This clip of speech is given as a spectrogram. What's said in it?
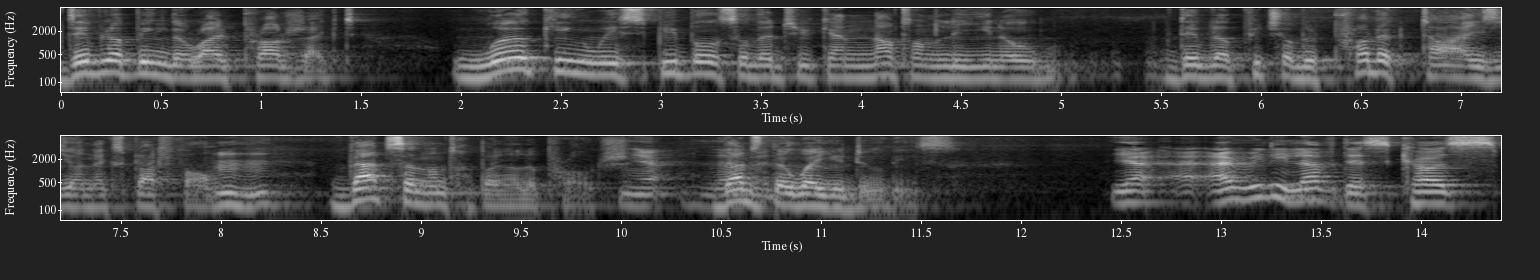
developing the right project, working with people so that you can not only you know develop feature but productize your next platform. Mm-hmm. That's an entrepreneurial approach. Yeah, that's it. the way you do this. Yeah, I really love this because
